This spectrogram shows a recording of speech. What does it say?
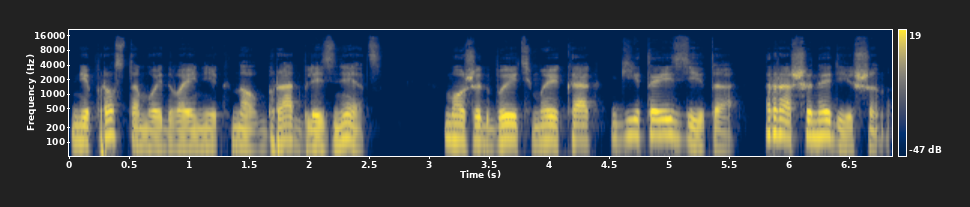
не просто мой двойник, но брат-близнец. Может быть, мы как Гита и Зита, Russian Edition.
